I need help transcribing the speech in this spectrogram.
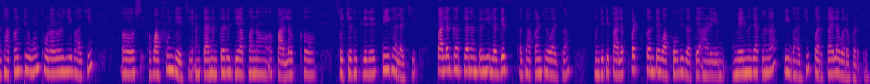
झाकण ठेवून थोडा वेळ ही भाजी वाफून घ्यायची आणि त्यानंतर जी आपण पालक स्वच्छ धुतलेली आहे ती घालायची. पालक घातल्यानंतर ही लगेच झाकण ठेवायचं. म्हणजे ती पालक पटकन ते वाफवली जाते आणि मेन म्हणजे आपल्याला ना ती भाजी परतायला बरं पडते.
